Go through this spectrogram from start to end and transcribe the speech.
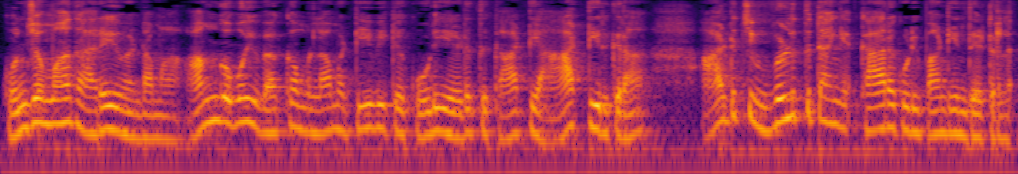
கொஞ்சமாவது அறிய வேண்டாமா? அங்கே போய் வெக்கம் இல்லாமல் டிவிக்கு கொடியை எடுத்து காட்டி ஆட்டியிருக்கிறான். அடித்து வெளுத்துட்டாங்க காரைக்குடி பாண்டியன் தேட்டரில்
